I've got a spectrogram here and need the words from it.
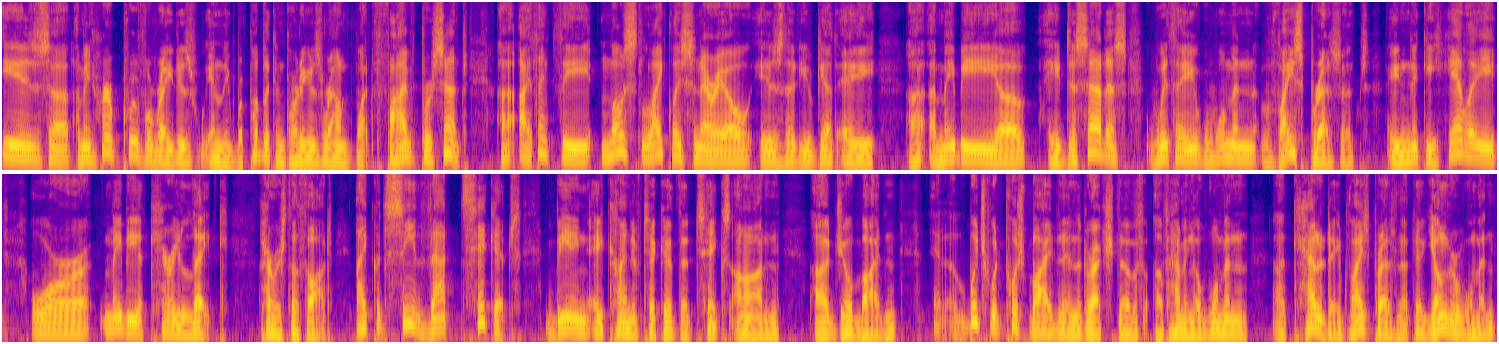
is, uh, I mean, her approval rate is in the Republican Party is around, what, 5%. Uh, I think the most likely scenario is that you get a, uh, maybe uh, a DeSantis with a woman vice president, a Nikki Haley, or maybe a Kari Lake. Perish the thought. I could see that ticket being a kind of ticket that takes on uh, Joe Biden, which would push Biden in the direction of, of having a woman uh, candidate, vice president, a younger woman.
